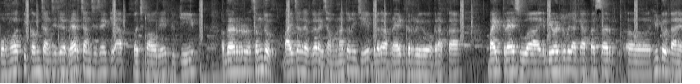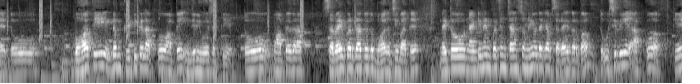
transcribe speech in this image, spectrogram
बहुत ही कम चांसेस है रेयर चांसेस है कि आप बच पाओगे। क्योंकि अगर समझो बाई चांस अगर ऐसा होना तो नहीं चाहिए बट अगर आप राइड कर रहे हो अगर आपका बाइक क्रैश हुआ डिवाइडर पे जाके आपका सर आ, हिट होता है तो बहुत ही एकदम क्रिटिकल आपको वहाँ पे इंजरी हो सकती है। तो वहाँ पे अगर आप सर्वाइव कर जाते हो तो बहुत अच्छी बात है। नहीं तो 99 परसेंट चांस तो नहीं होता कि आप सर्वाइव कर पाओ। तो इसीलिए आपको आपके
